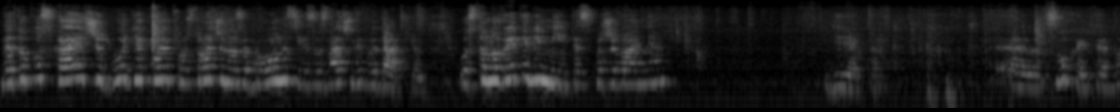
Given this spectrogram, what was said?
не допускаючи будь-якої простроченої заборгованості із зазначених видатків, установити ліміти споживання. Директор. Е, Слухайте, бо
